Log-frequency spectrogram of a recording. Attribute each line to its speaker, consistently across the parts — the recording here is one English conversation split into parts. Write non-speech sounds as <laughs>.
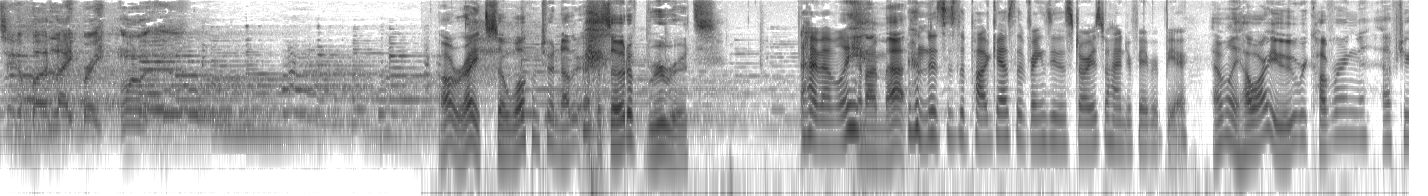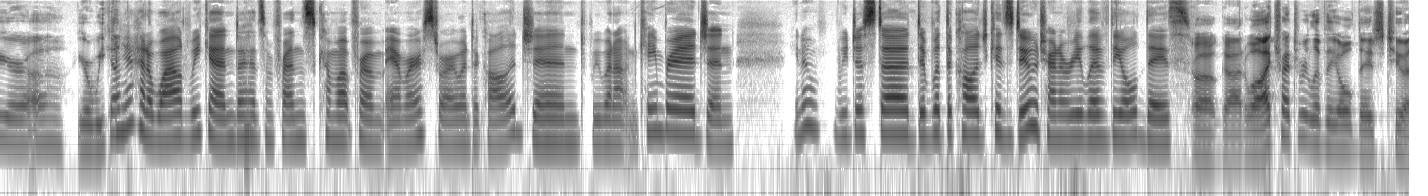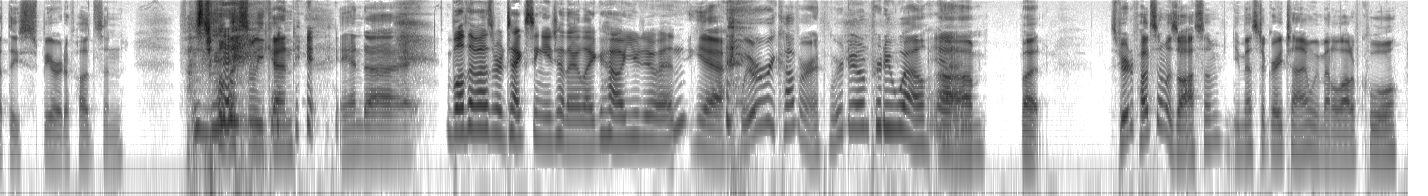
Speaker 1: Take a Bud Light break.
Speaker 2: All right, so welcome to another episode of Brew Roots, <laughs>
Speaker 3: I'm Emily.
Speaker 2: and I'm Matt. <laughs>
Speaker 3: and this is the podcast that brings you the stories behind your favorite beer.
Speaker 2: Emily, how are you? You recovering after your uh your weekend?
Speaker 3: Yeah, I had a wild weekend. I had some friends come up from Amherst where I went to college and we went out in Cambridge and you know, we just uh, did what the college kids do, trying to relive the old days.
Speaker 2: Oh God. Well, I tried to relive the old days too at the Spirit of Hudson <laughs> festival this <laughs> weekend, and uh
Speaker 3: Both of us were texting each other like, "How you doing?"
Speaker 2: yeah, we were recovering. We were doing pretty well.
Speaker 3: Yeah.
Speaker 2: Um, but Spirit of Hudson was awesome. You missed a great time. We met a lot of cool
